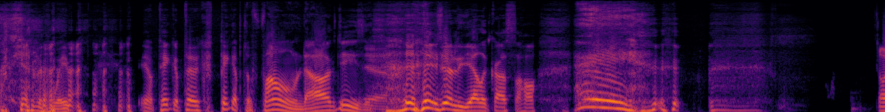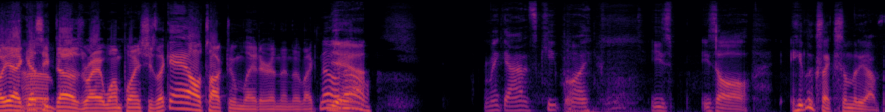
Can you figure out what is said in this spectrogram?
Wait, you know, pick up pick, pick up the phone, dog. Jesus, Yeah. he's gonna yell across the hall. Hey, Oh yeah, I guess he Um, does. Right at one point, she's like, "Yeah, I'll talk to him later," and then they're like, "No, Yeah. no." oh my God, it's cute boy. He's he's all. He looks like somebody off.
